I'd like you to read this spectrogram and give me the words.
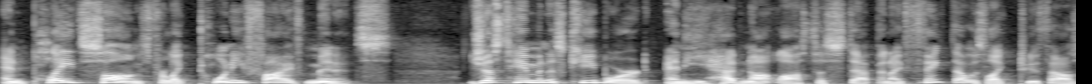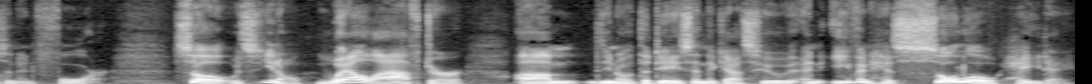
and played songs for like 25 minutes. Just him and his keyboard, and he had not lost a step. And I think that was like 2004. So it was, you know, well after, um, you know, the days in the Guess Who, and even his solo heyday.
